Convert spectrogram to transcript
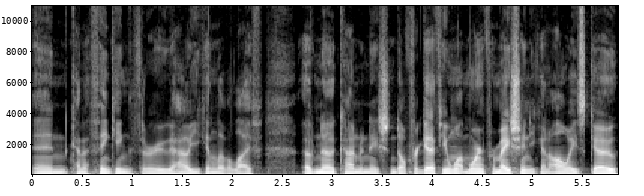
in kind of thinking through how you can live a life of no condemnation. Don't forget, if you want more information, you can always go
